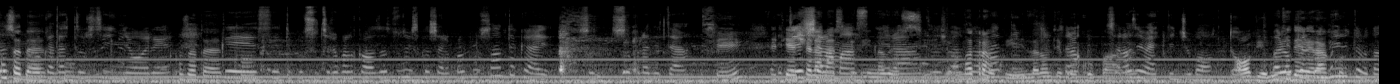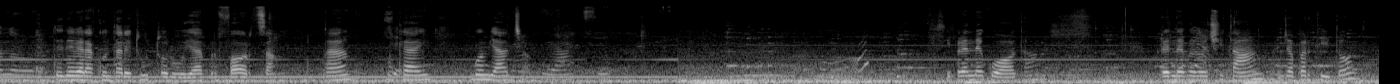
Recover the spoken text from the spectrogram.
Cosa quello che ha detto? il signore. Cosa ha detto? Che se tipo succede qualcosa, tu devi schiacciare quel pulsante che hai so- sopra di te. Sì? E E ti esce la maschera, mascherina d'ossigeno. ti Ma tranquilla, non ti preoccupare. Se no si mette il giubbotto. Ovvio, lui ti deve loro. Ti deve raccontare tutto lui, eh, per forza. Eh? Sì. Ok? Buon viaggio. Grazie. Si prende quota, prende velocità, è già partito?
